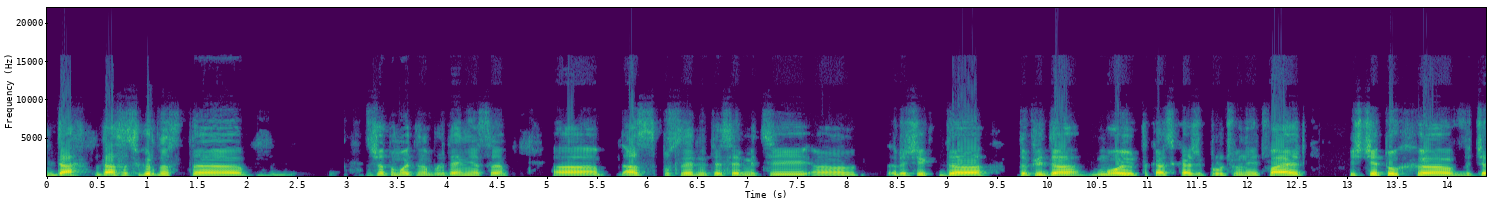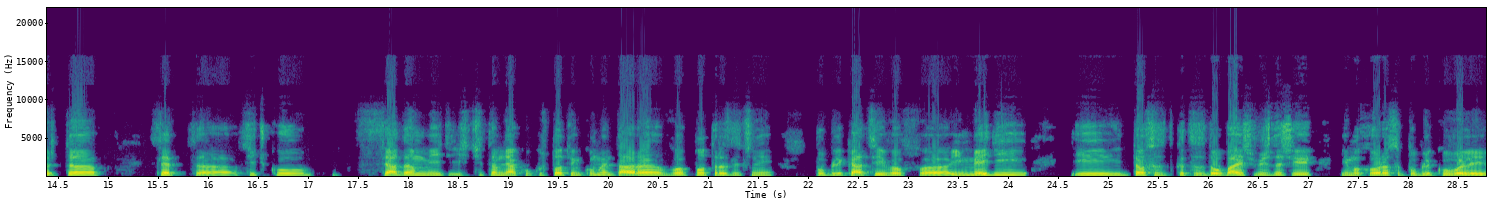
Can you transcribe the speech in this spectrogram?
Да, да, със сигурност, а, защото моите наблюдения са а, аз последните седмици а, реших да, да видя мое, така се каже, проучване и това е, изчетох а, вечерта, след а, всичко, сядам и изчитам няколко стотин коментара в, под различни публикации в а, и медии и то, като се задълбаеш, виждаш и има хора са публикували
